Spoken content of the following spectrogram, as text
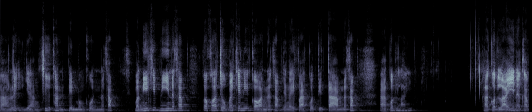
การณ์ และอีกอย่างชื่อท่านเป็นมงคลนะครับ วันนี้คลิปนี้นะครับ ก็ขอจบไว้แค่นี้ก่อนนะครับ ยังไงฝากกดติดตามนะครับกดไลค์ กดไลค์นะครับ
